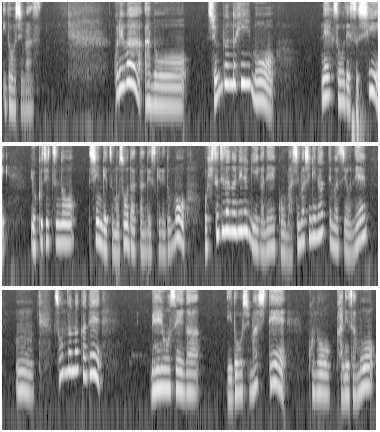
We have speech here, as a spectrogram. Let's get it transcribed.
移動しますこれはあの春分の日もねそうですし翌日の新月もそうだったんですけれどもお羊座のエネルギーがねこうマシマシになってますよね。うん、そんな中で冥王星が移動しましてこの蟹座も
